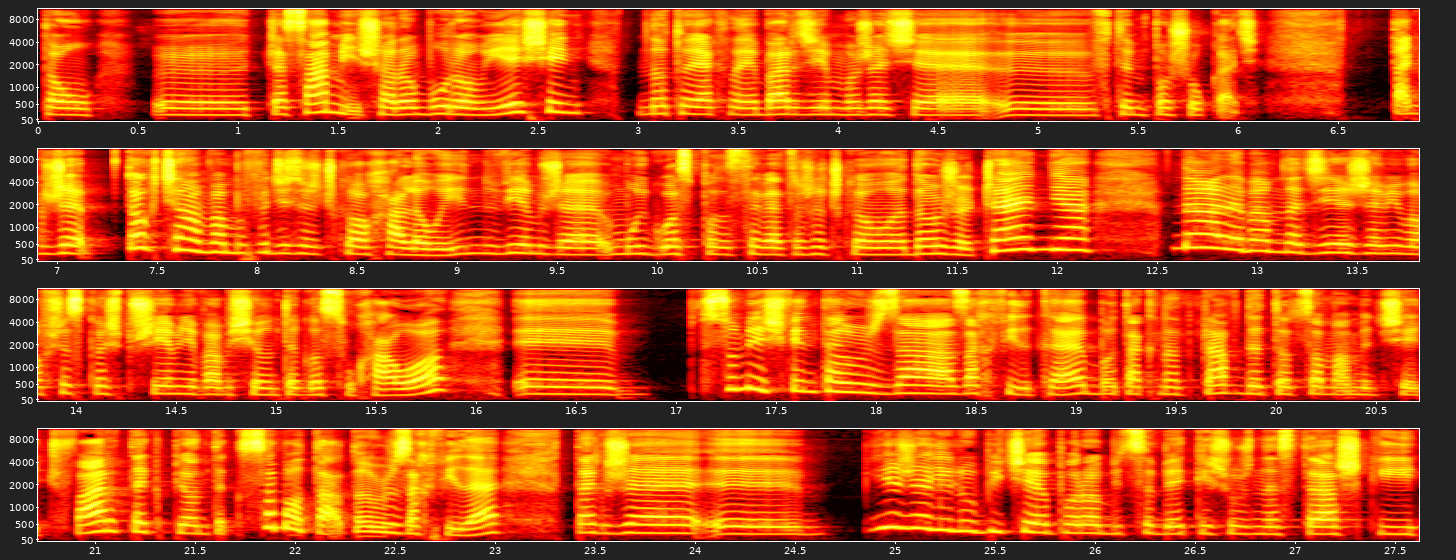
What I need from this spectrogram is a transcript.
tą czasami szaroburą jesień, no to jak najbardziej możecie w tym poszukać. Także to chciałam Wam powiedzieć troszeczkę o Halloween. Wiem, że mój głos pozostawia troszeczkę do życzenia, no ale mam nadzieję, że mimo wszystko przyjemnie Wam się tego słuchało. Yy, w sumie święta już za, za chwilkę, bo tak naprawdę to, co mamy dzisiaj czwartek, piątek, sobota, to już za chwilę. Także yy, jeżeli lubicie porobić sobie jakieś różne straszki,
